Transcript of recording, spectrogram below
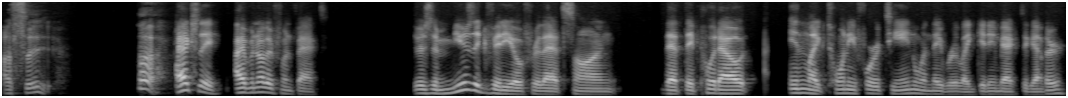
I see. Huh. Actually, I have another fun fact. There's a music video for that song that they put out in like 2014 when they were like getting back together.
